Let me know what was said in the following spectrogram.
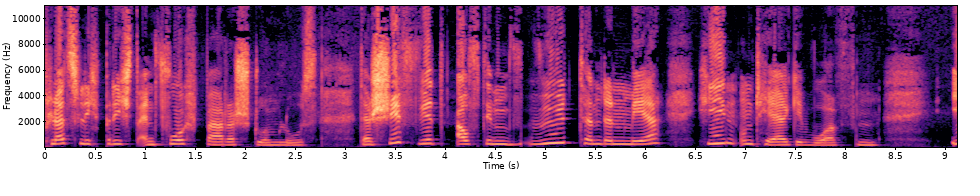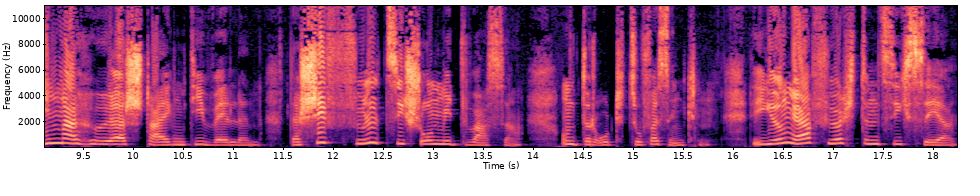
Plötzlich bricht ein furchtbarer Sturm los. Das Schiff wird auf dem wütenden Meer hin und her geworfen. Immer höher steigen die Wellen. Das Schiff füllt sich schon mit Wasser und droht zu versinken. Die Jünger fürchten sich sehr.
